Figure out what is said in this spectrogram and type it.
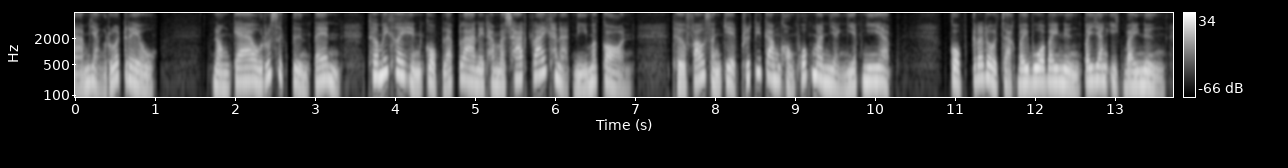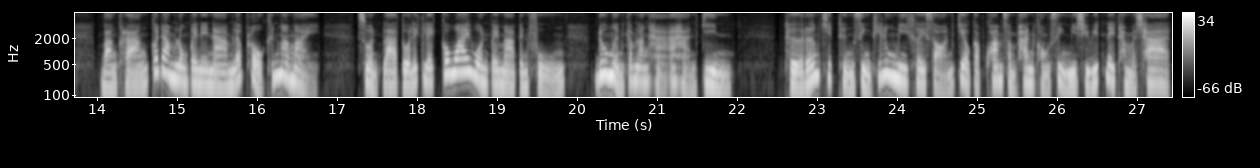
น้ำอย่างรวดเร็ว น้องแก้วรู้สึกตื่นเต้น เธอไม่เคยเห็นกบและปลาในธรรมชาติใกล้ขนาดนี้มาก่อน เธอเฝ้าสังเกตพฤติกรรมของพวกมันอย่างเงียบๆ กบกระโดดจากใบบัวใบหนึ่งไปยังอีกใบหนึ่ง บางครั้งก็ดำลงไปในน้ำแล้วโผล่ขึ้นมาใหม่ ส่วนปลาตัวเล็กๆ ก็ว่ายวนไปมาเป็นฝูง ดูเหมือนกำลังหาอาหารกิน เธอเริ่มคิดถึงสิ่งที่ลุงมีเคยสอนเกี่ยวกับความสัมพันธ์ของสิ่งมีชีวิตในธรรมชาติ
